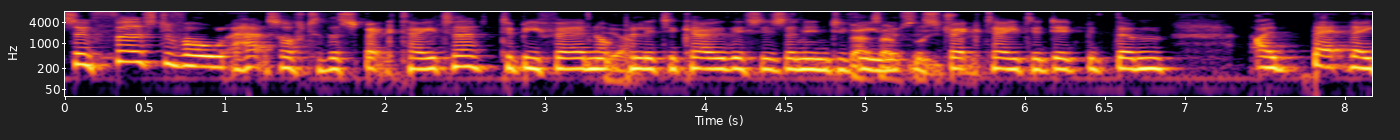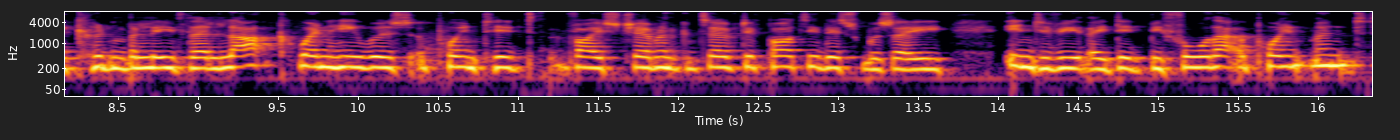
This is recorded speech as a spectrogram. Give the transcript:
So, first of all, hats off to The Spectator, to be fair, not Yeah. Politico. This is an interview That's that The absolutely true. Spectator did with them. I bet they couldn't believe their luck when he was appointed vice chairman of the Conservative Party. This was a interview they did before that appointment,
